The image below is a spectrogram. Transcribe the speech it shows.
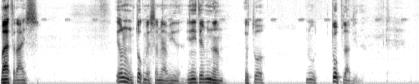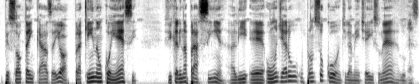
Vai atrás. Eu não estou começando minha vida e nem terminando. Eu estou no topo da vida. O pessoal que tá em casa aí, ó, pra quem não conhece, fica ali na pracinha, ali é onde era o, o pronto-socorro antigamente, é isso, né, Lucas?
